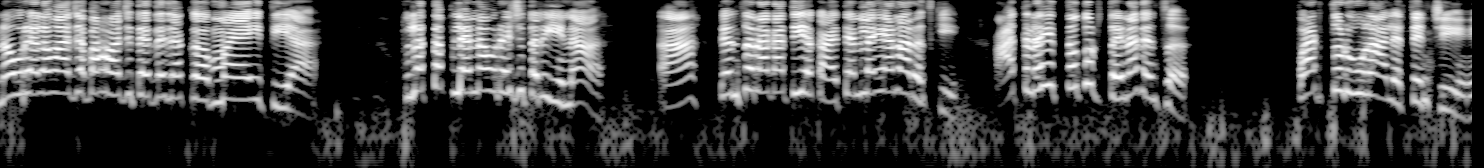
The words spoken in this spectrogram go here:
नवऱ्याला माझ्या भावाची त्या त्याच्या क- माया येते या. तुला तपल्या नवऱ्याची तरी ये ना. आ? त्यांचं रागात ये काय त्यांना येणारच की. आतडं हित तुटतंय ना त्यांचं. पाठ तुडवून आल्यात त्यांची.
